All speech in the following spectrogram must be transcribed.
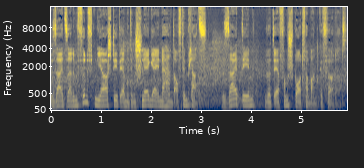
Seit seinem fünften Jahr steht er mit dem Schläger in der Hand auf dem Platz. Seitdem wird er vom Sportverband gefördert.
